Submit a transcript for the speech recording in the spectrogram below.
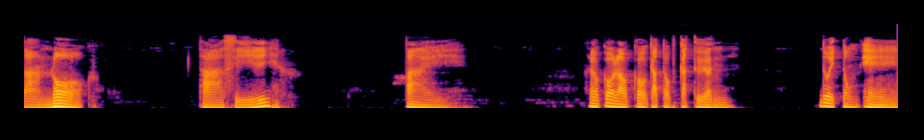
สร้างโลก ทาสี ไป แล้วก็เราก็กระทบกระเทือน ด้วยตรงเอง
